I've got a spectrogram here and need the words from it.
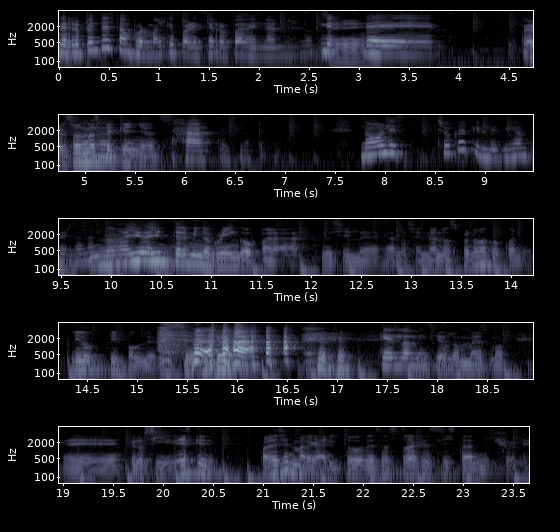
de repente es tan formal que parece ropa de enanos, ¿no? De, Sí. de Personas pequeñas. Ajá, personas pequeñas. No, les choca que les digan personas No, hay, hay un término gringo para decirle a los enanos, pero no me acuerdo cuál es. Little people le dicen. que es lo mismo. que es lo mismo. Eh, pero sí, es que parecen Margarito, de esos trajes sí están, híjole.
